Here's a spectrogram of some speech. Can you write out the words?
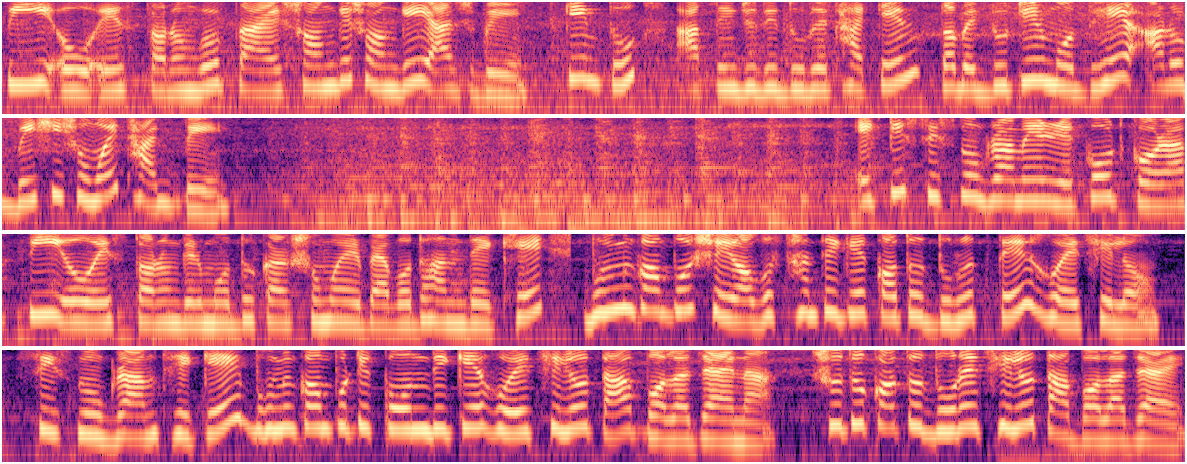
পি ও এস তরঙ্গ প্রায় সঙ্গে সঙ্গেই আসবে। কিন্তু আপনি যদি দূরে থাকেন, তবে দুটির মধ্যে আরও বেশি সময় থাকবে। একটি সিসমোগ্রামের রেকর্ড করা পিওএস তরঙ্গের মধ্যকার সময়ের ব্যবধান দেখে ভূমিকম্প সেই অবস্থান থেকে কত দূরত্বে হয়েছিল। সিসমোগ্রাম থেকে ভূমিকম্পটি কোন দিকে হয়েছিল তা বলা যায় না। শুধু কত দূরে ছিল তা বলা যায়।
